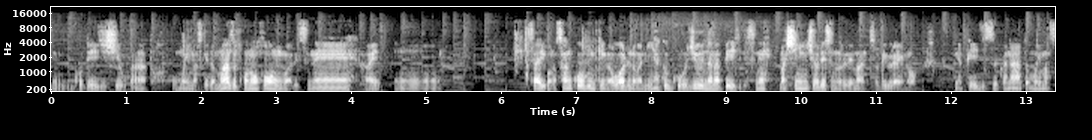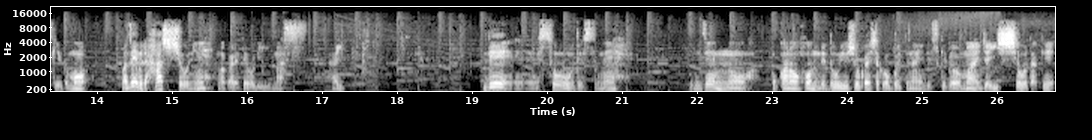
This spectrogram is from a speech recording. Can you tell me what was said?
ー、ご提示しようかなと思いますけど、まずこの本はですね、はい。えー最後の参考文献が終わるのが257ページですね。まあ、新書ですので、まあ、それぐらいのページ数かなと思いますけれども、まあ、全部で8章にね、分かれております。はい。で、そうですね。以前の他の本でどういう紹介したか覚えてないですけど、まあ、じゃあ1章だけ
